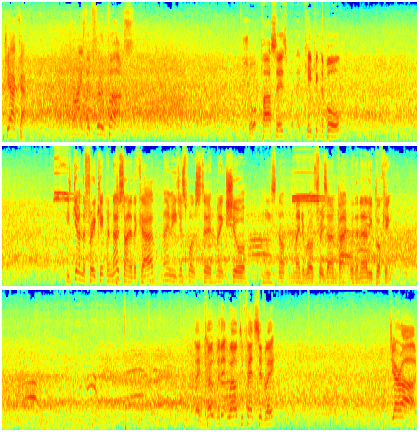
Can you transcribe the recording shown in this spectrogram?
Xhaka. Tries the through pass. Short passes, but they're keeping the ball. He's given the free kick, but no sign of the card. Maybe he just wants to make sure he's not made a rod for his own back with an early booking. They've with it well defensively. Gerard.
